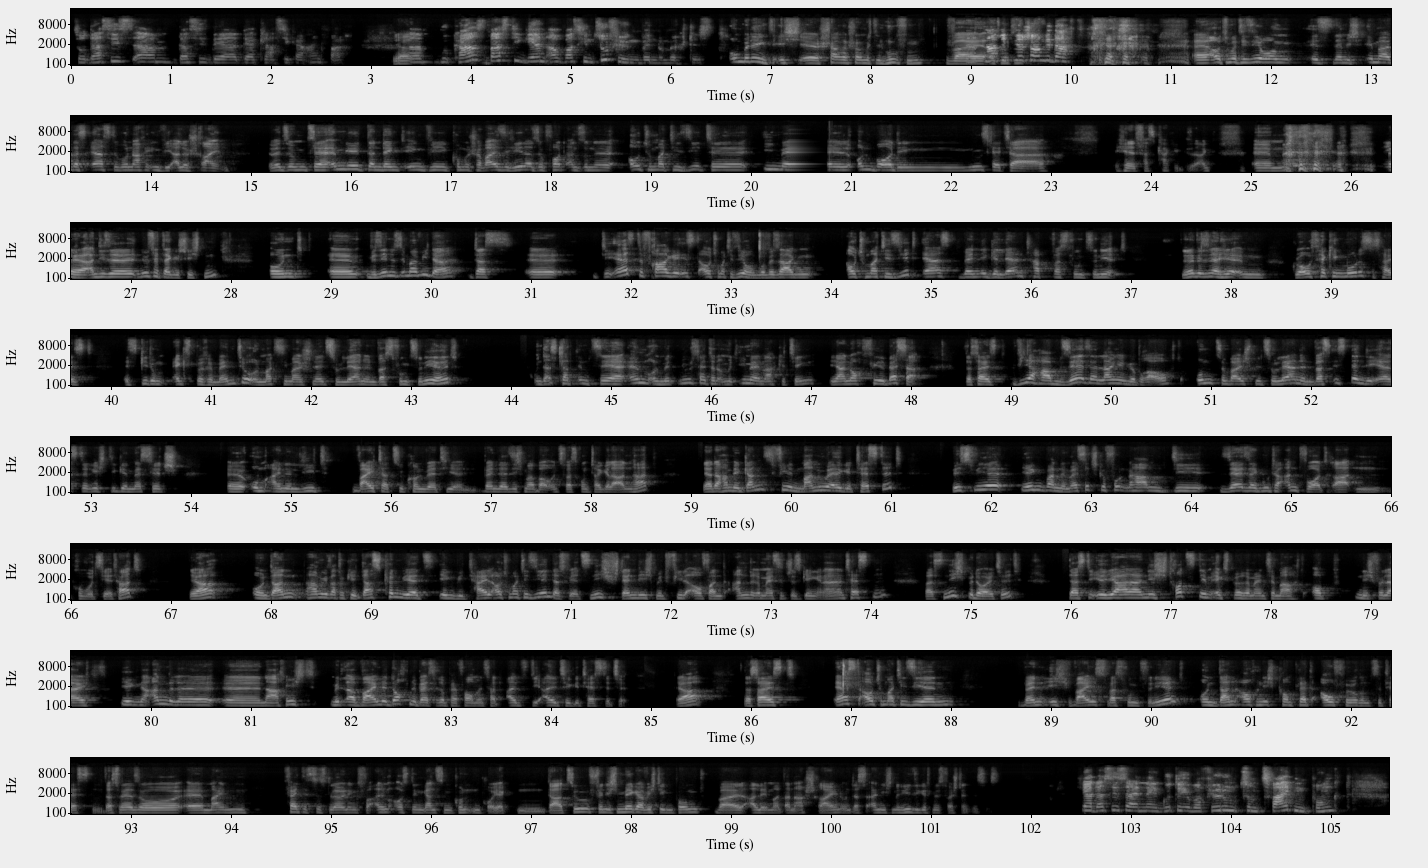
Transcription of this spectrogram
So, das ist, ähm, das ist der, der Klassiker einfach. Ja. Ähm, du kannst, Basti, gern auch was hinzufügen, wenn du möchtest. Unbedingt. Ich äh, scharre schon mit den Hufen, weil. Das habe ich mir schon gedacht. äh, Automatisierung ist nämlich immer das Erste, wonach irgendwie alle schreien wenn es um CRM geht, dann denkt irgendwie komischerweise jeder sofort an so eine automatisierte E-Mail, Onboarding, Newsletter, ich hätte fast kacke gesagt, ähm, äh, an diese Newsletter-Geschichten. Und äh, wir sehen es immer wieder, dass äh, die erste Frage ist Automatisierung, wo wir sagen, automatisiert erst, wenn ihr gelernt habt, was funktioniert. Ne, wir sind ja hier im Growth Hacking Modus, das heißt, es geht um Experimente und maximal schnell zu lernen, was funktioniert. Und das klappt im CRM und mit Newslettern und mit E-Mail-Marketing ja noch viel besser. Das heißt, wir haben sehr, sehr lange gebraucht, um zum Beispiel zu lernen, was ist denn die erste richtige Message, äh, um einen Lead weiter zu konvertieren, wenn der sich mal bei uns was runtergeladen hat. Ja, da haben wir ganz viel manuell getestet, bis wir irgendwann eine Message gefunden haben, die sehr, sehr gute Antwortraten provoziert hat. Ja, und dann haben wir gesagt, okay, das können wir jetzt irgendwie teilautomatisieren, dass wir jetzt nicht ständig mit viel Aufwand andere Messages gegeneinander testen. Was nicht bedeutet, dass die Iliana nicht trotzdem Experimente macht, ob nicht vielleicht irgendeine andere äh, Nachricht mittlerweile doch eine bessere Performance hat als die alte getestete. Ja, das heißt, erst automatisieren, wenn ich weiß, was funktioniert und dann auch nicht komplett aufhören zu testen. Das wäre so äh, mein fettestes Learnings, vor allem aus den ganzen Kundenprojekten dazu. Finde ich einen mega wichtigen Punkt, weil alle immer danach schreien und das eigentlich ein riesiges Missverständnis ist. Ja, das ist eine gute Überführung zum zweiten Punkt,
